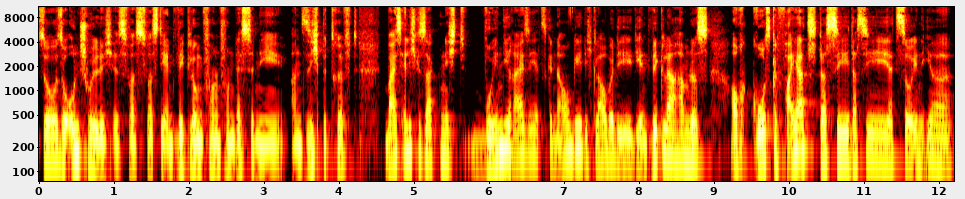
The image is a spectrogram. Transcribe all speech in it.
so, so unschuldig ist, was, was die Entwicklung von, von Destiny an sich betrifft. Weiß ehrlich gesagt nicht, wohin die Reise jetzt genau geht. Ich glaube, die, die Entwickler haben das auch groß gefeiert, dass sie, dass sie jetzt so in ihre,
